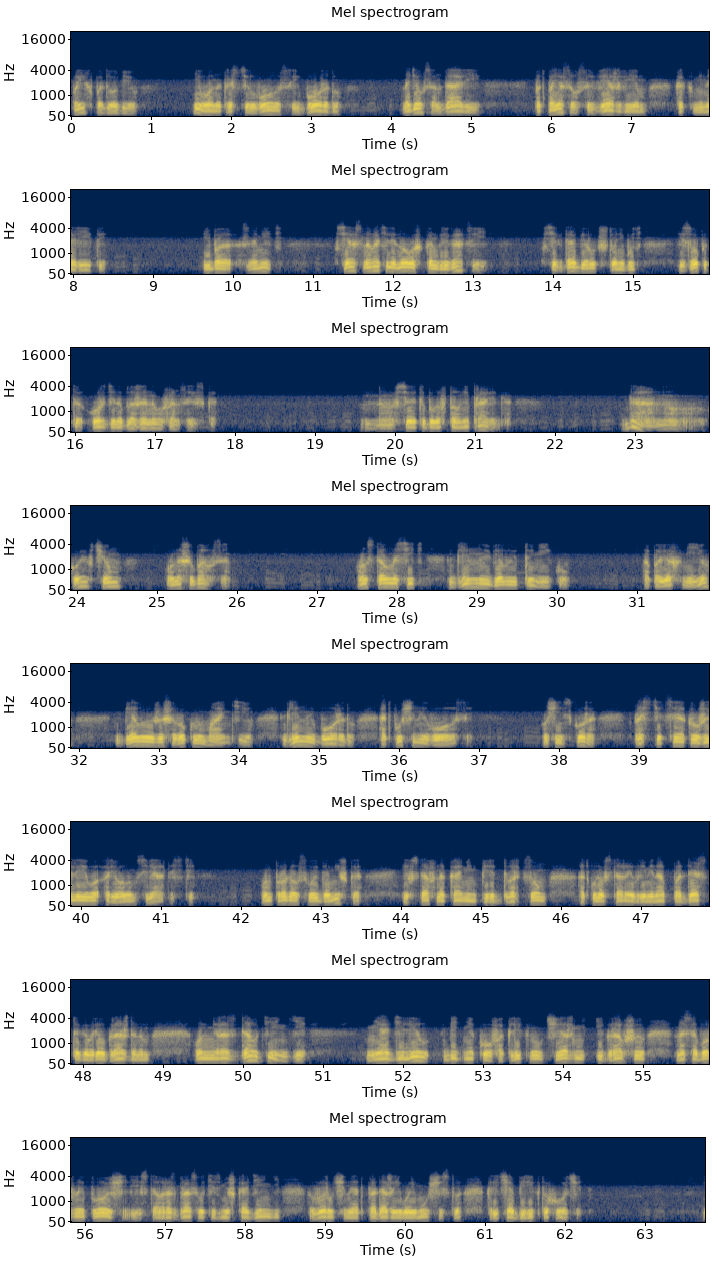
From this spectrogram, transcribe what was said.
По их подобию и он отрастил волосы и бороду, надел сандалии, подпоясался вервием, как минориты. Ибо, заметь, все основатели новых конгрегаций всегда берут что-нибудь из опыта ордена Блаженного Франциска. Но все это было вполне правильно. Да, но кое в чем он ошибался он стал носить длинную белую тунику, а поверх нее белую же широкую мантию, длинную бороду, отпущенные волосы. Очень скоро простецы окружили его ореолом святости. Он продал свой домишко и, встав на камень перед дворцом, откуда в старые времена Подеста говорил гражданам, он не раздал деньги, не отделил бедняков, а кликнул чернь, игравшую на соборной площади, и стал разбрасывать из мешка деньги, вырученные от продажи его имущества, крича «бери, кто хочет».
